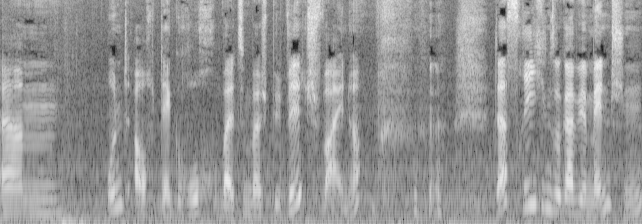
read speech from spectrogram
Ähm, und auch der Geruch, weil zum Beispiel Wildschweine, das riechen sogar wir Menschen,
